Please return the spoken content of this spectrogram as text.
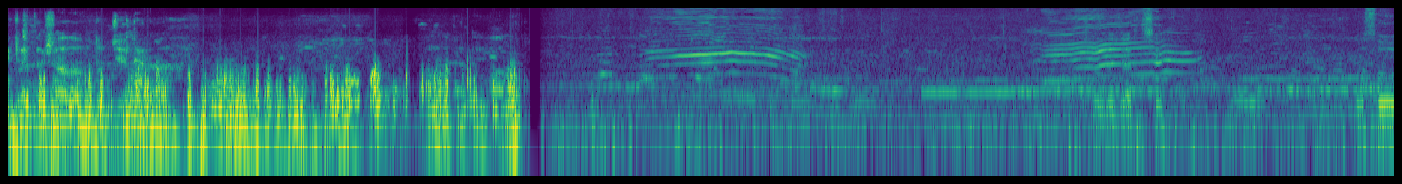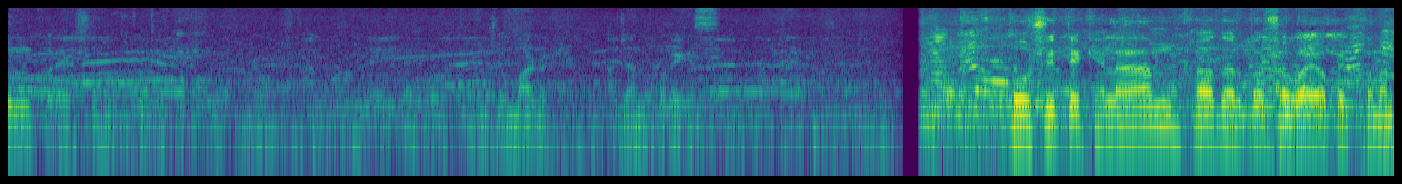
এটাতে সাধারণত জেলেরা চলে যাচ্ছি। গোসল করে সমুদ্র থেকে। জুমার আজান পড়ে গেছে। পৌষিতে খেলাম, খাওয়া দাওয়ার পর সবাই অপেক্ষমান।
